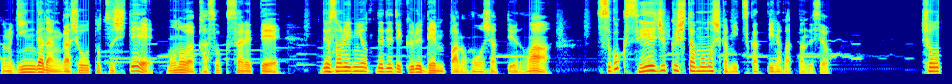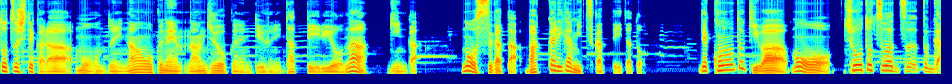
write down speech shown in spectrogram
その銀河団が衝突して、物が加速されて、で、それによって出てくる電波の放射っていうのは、すごく成熟したものしか見つかっていなかったんですよ。衝突してからもう本当に何億年、何十億年っていう風に経っているような銀河の姿ばっかりが見つかっていたと。で、この時はもう衝突はずっとガ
